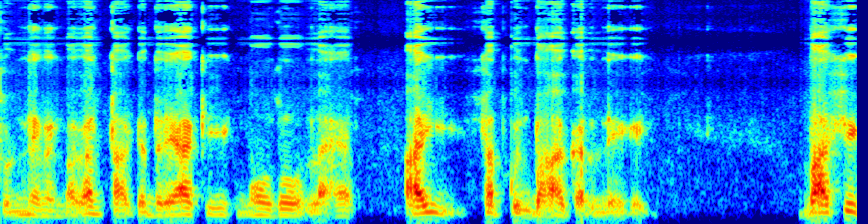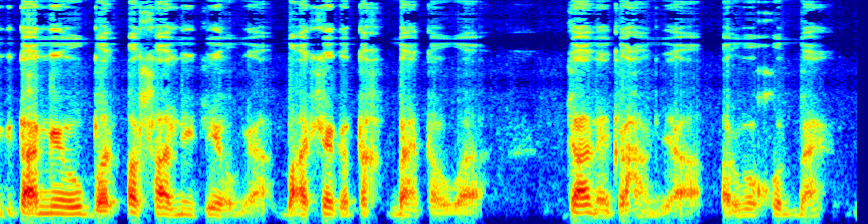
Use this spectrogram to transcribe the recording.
سننے میں مگن تھا کہ دریا کی ایک موضوع لہر آئی، سب کچھ بہا کر لے گئی۔ بادشاہ کی ٹانگیں اوپر اور سال نیچے ہو گیا۔ بادشاہ کا تخت بہتا ہوا جانے کہاں گیا اور وہ خود بہ،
